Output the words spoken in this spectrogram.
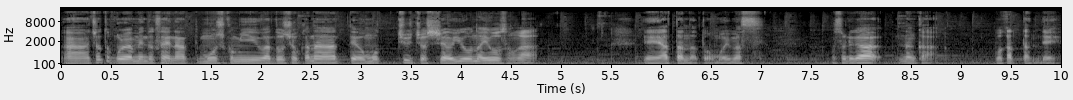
ああちょっとこれは面倒くさいなって申し込みはどうしようかなって思っ躊躇しちゃうような要素がえー、あったんだと思います。それがなんか分かったんで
